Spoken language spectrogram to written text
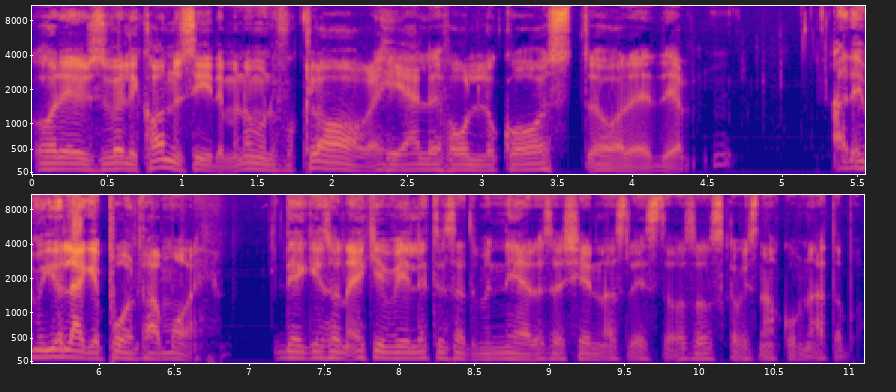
Og det er jo selvfølgelig kan du si det, men da må du forklare hele holocaust, og det, det ja, det er mye å legge på en femåring. det er ikke sånn, Jeg er ikke villig til å sette meg ned og se Schindlers liste, og så skal vi snakke om det etterpå.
